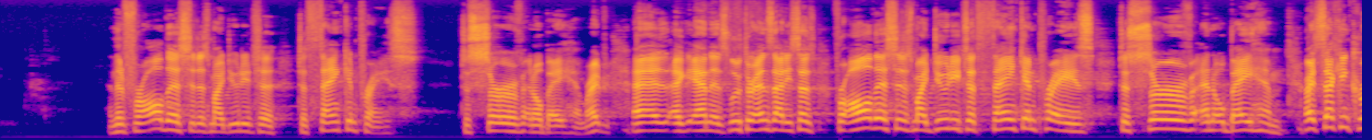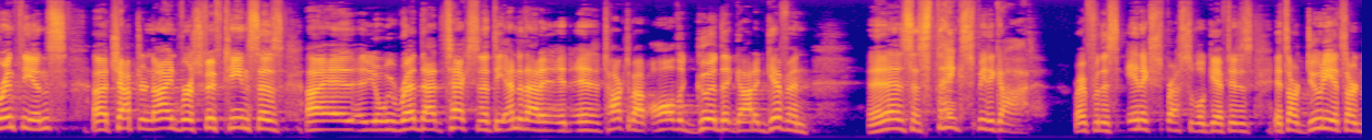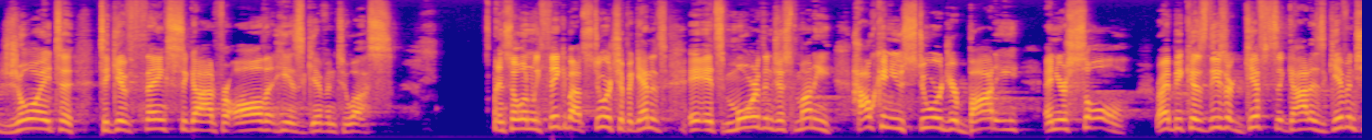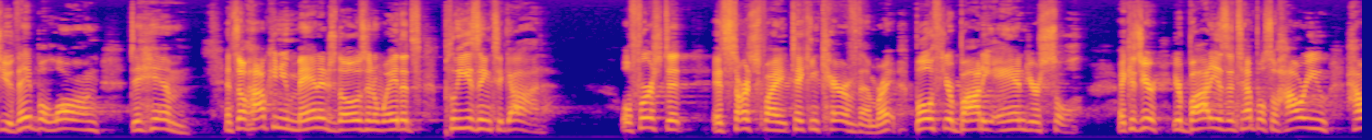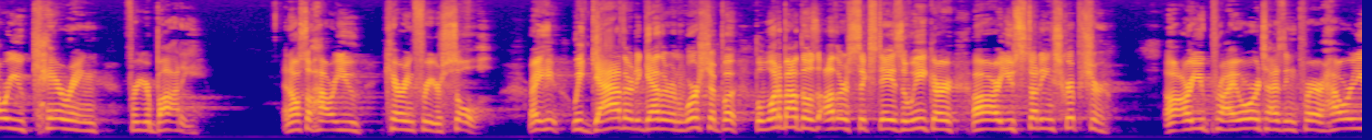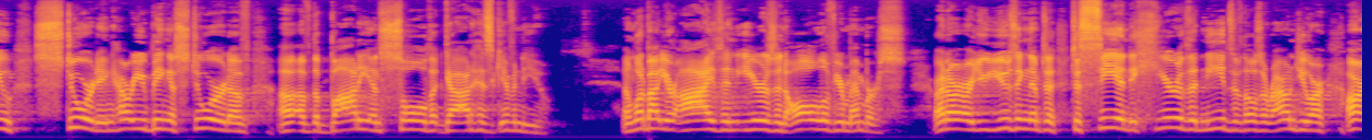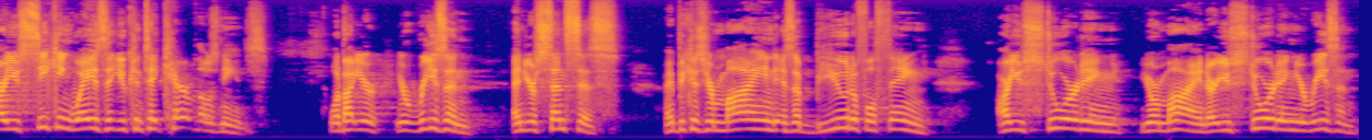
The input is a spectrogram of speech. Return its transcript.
And then for all this, it is my duty to, to thank and praise, to serve and obey him, right? As, again, as Luther ends that, he says, For all this, it is my duty to thank and praise, to serve and obey him. All right, Second Corinthians uh, chapter 9, verse 15 says, uh, you know, we read that text, and at the end of that, it, it, it talked about all the good that God had given. And then it says, Thanks be to God right, for this inexpressible gift. It is, it's our duty, it's our joy to, to give thanks to God for all that He has given to us. And so when we think about stewardship, again, it's, it's more than just money. How can you steward your body and your soul, right? Because these are gifts that God has given to you. They belong to Him. And so how can you manage those in a way that's pleasing to God? Well, first, it, it starts by taking care of them, right? Both your body and your soul. Because your, your body is a temple, so how are you how are you caring for your body? And also how are you caring for your soul? Right? We gather together and worship, but, but what about those other six days a week? Are, are you studying scripture? Are you prioritizing prayer? How are you stewarding? How are you being a steward of, uh, of the body and soul that God has given to you? And what about your eyes and ears and all of your members? Right? Are, are you using them to, to see and to hear the needs of those around you? Are, are you seeking ways that you can take care of those needs? What about your, your reason and your senses? Right? Because your mind is a beautiful thing. Are you stewarding your mind? Are you stewarding your reason?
